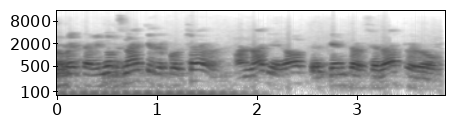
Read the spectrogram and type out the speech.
90 minutos, nada que reprochar a nadie, ¿no? Que el que entra se da, pero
